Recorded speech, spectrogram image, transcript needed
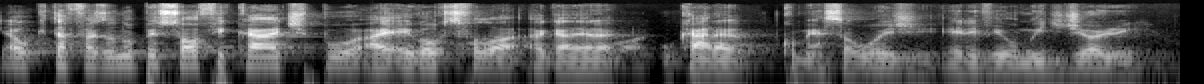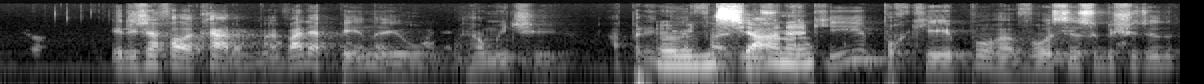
É o que tá fazendo o pessoal ficar, tipo, é igual que você falou, a galera, o cara começa hoje, ele vê o Mid Journey, ele já fala, cara, mas vale a pena eu realmente aprender eu a iniciar, fazer isso né? aqui, porque, porra, vou ser substituído.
